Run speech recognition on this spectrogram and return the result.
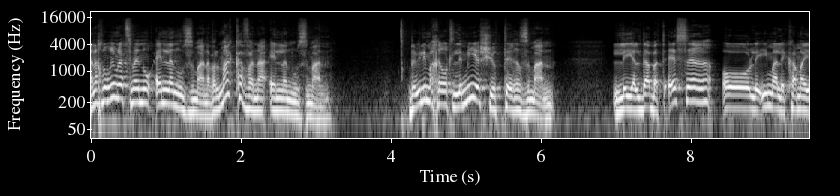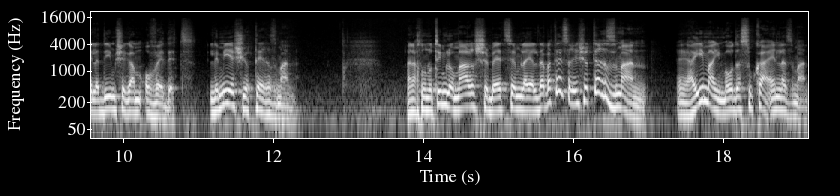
אנחנו אומרים לעצמנו, אין לנו זמן, אבל מה הכוונה אין לנו זמן? במילים אחרות, למי יש יותר זמן? לילדה בת עשר או לאימא לכמה ילדים שגם עובדת? למי יש יותר זמן? אנחנו נוטים לומר שבעצם לילדה בת עשר יש יותר זמן. אה, האימא היא מאוד עסוקה, אין לה זמן.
